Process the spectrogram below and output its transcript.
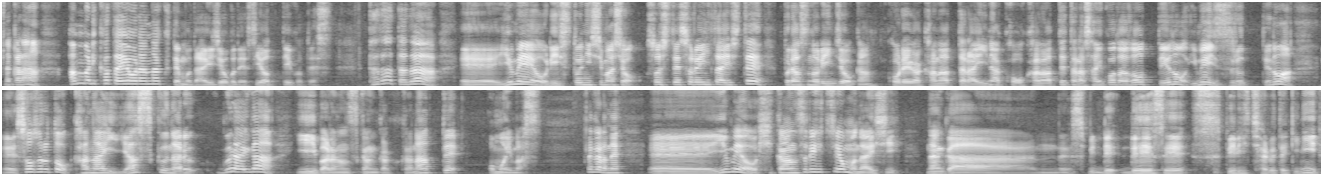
だからあんまり偏らなくても大丈夫ですよっていうことです。ただただ、えー、夢をリストにしましょう。そしてそれに対してプラスの臨場感、これが叶ったらいいな、こう叶ってたら最高だぞっていうのをイメージするっていうのは、えー、そうすると叶いやすくなるぐらいがいいバランス感覚かなって思います。だからね、えー、夢を悲観する必要もないし、なんか、冷静、スピリチュアル的に、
